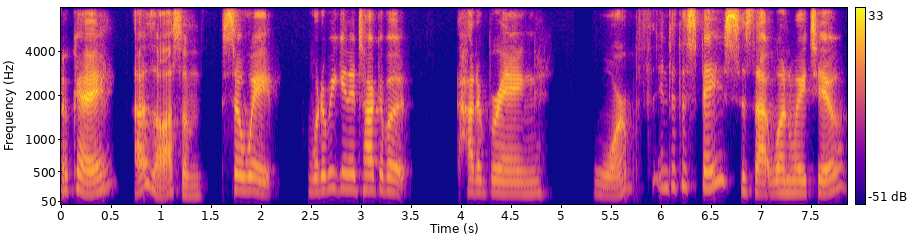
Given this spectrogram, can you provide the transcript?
Okay. That was awesome. So wait, what are we going to talk about? How to bring warmth into the space? Is that one way too?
